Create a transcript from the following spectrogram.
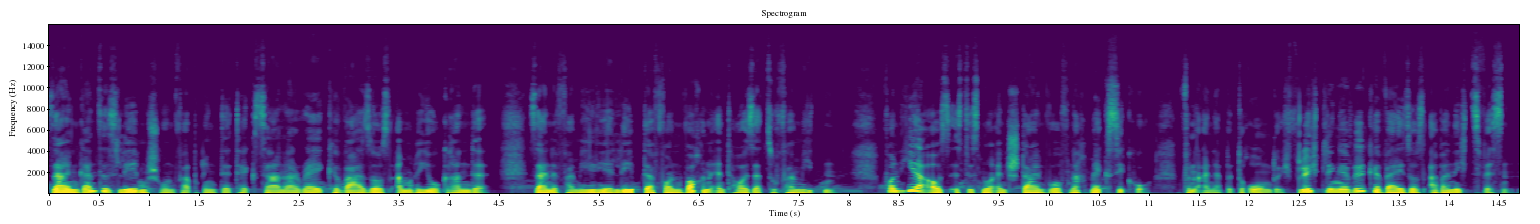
Sein ganzes Leben schon verbringt der Texaner Ray Cavazos am Rio Grande. Seine Familie lebt davon, Wochenendhäuser zu vermieten. Von hier aus ist es nur ein Steinwurf nach Mexiko. Von einer Bedrohung durch Flüchtlinge will Cavazos aber nichts wissen.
